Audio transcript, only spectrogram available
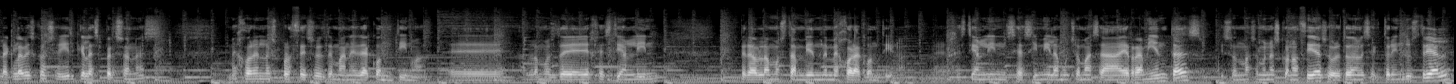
La clave es conseguir que las personas mejoren los procesos de manera continua. Eh, hablamos de gestión lean, pero hablamos también de mejora continua. Eh, gestión lean se asimila mucho más a herramientas que son más o menos conocidas, sobre todo en el sector industrial,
